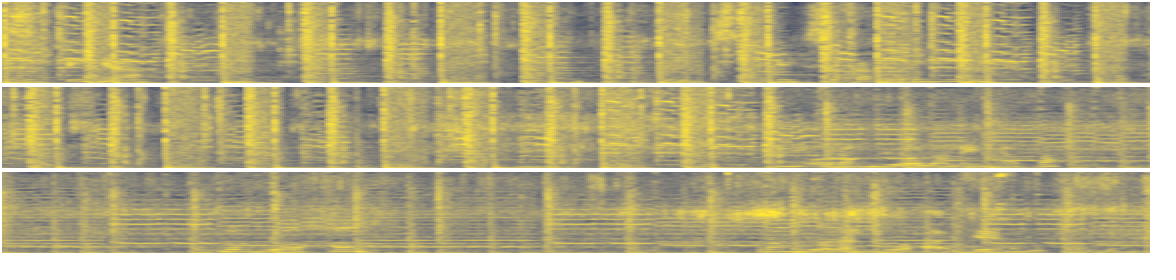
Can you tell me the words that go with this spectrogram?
Sepi ya. Sekali jualan ini apa? Buah-buahan orang jualan buah aja yang buka guys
